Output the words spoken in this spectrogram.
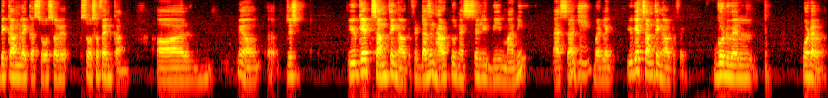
become like a source of source of income, or you know uh, just you get something out of it. Doesn't have to necessarily be money as such, Mhm. but like you get something out of it, goodwill, whatever.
